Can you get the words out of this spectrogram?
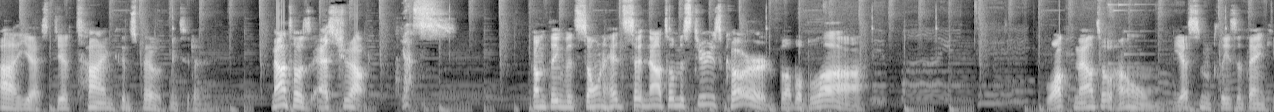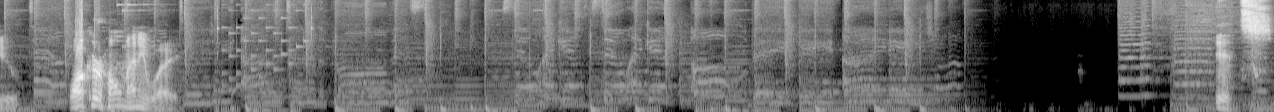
Ah, yes, do you have time you can spare with me today? Naoto's asked you out. Yes! Come think that someone had sent Naoto a mysterious card, blah blah blah. Walk Naoto home. Yes and please and thank you. Walk her home anyway. It's...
